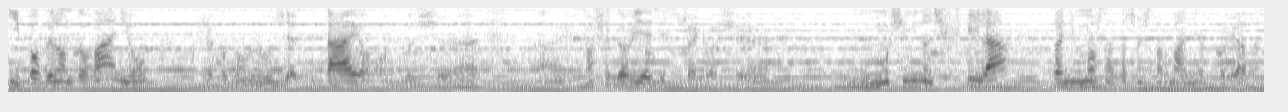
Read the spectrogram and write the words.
I po wylądowaniu przychodzą ludzie, pytają o coś, e, e, chcą się dowiedzieć czegoś. e, Musi minąć chwila, zanim można zacząć normalnie odpowiadać.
